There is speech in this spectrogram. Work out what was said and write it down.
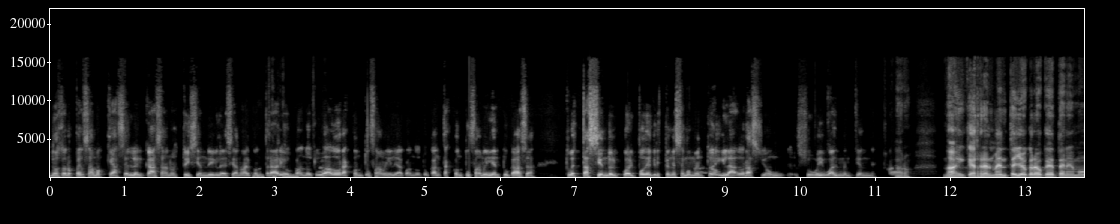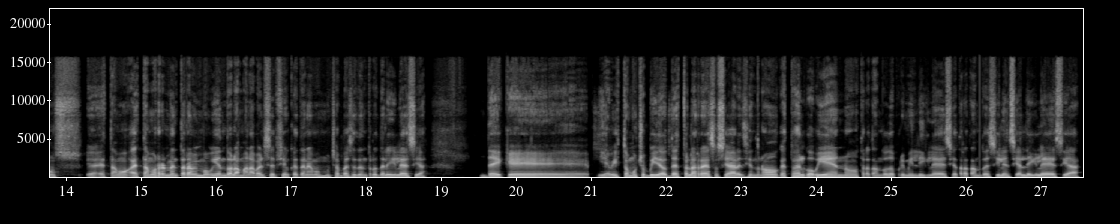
nosotros pensamos que hacerlo en casa no estoy siendo iglesia, no, al contrario, cuando tú adoras con tu familia, cuando tú cantas con tu familia en tu casa, tú estás siendo el cuerpo de Cristo en ese momento y la adoración sube igual, ¿me entiendes? Claro. No, y que realmente yo creo que tenemos, eh, estamos, estamos realmente ahora mismo viendo la mala percepción que tenemos muchas veces dentro de la iglesia de que, y he visto muchos videos de esto en las redes sociales diciendo, no, que esto es el gobierno tratando de oprimir la iglesia, tratando de silenciar la iglesia,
